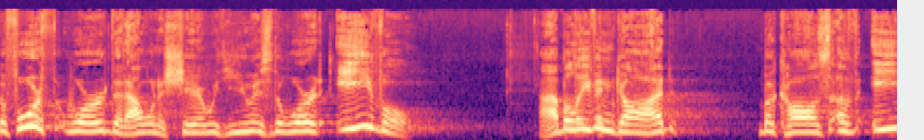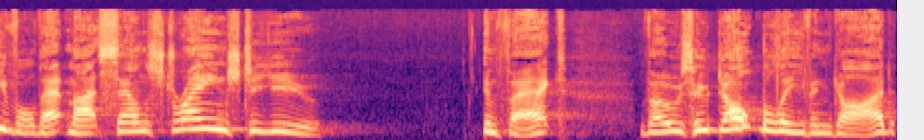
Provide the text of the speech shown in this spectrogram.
the fourth word that I want to share with you is the word evil. I believe in God because of evil. That might sound strange to you. In fact, those who don't believe in God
